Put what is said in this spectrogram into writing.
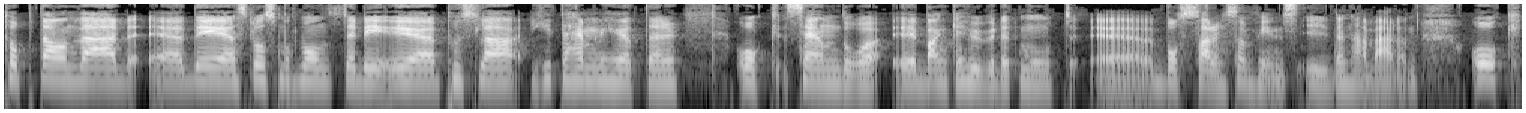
top-down-värld, eh, det är slåss mot monster, det är pussla, hitta hemligheter och sen då eh, banka huvudet mot eh, bossar som finns i den här världen. Och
